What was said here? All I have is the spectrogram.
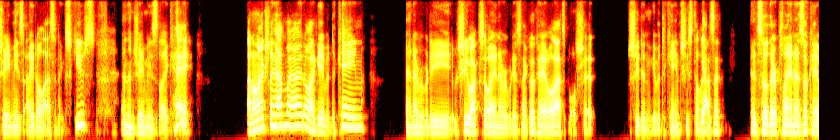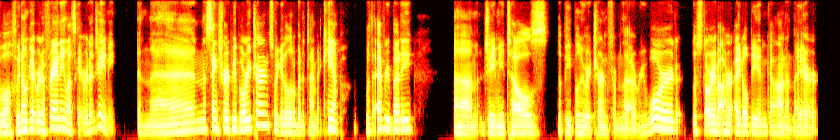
Jaime's idol as an excuse. And then Jaime's like, hey, I don't actually have my idol. I gave it to Kane. And everybody, she walks away, and everybody's like, okay, well, that's bullshit. She didn't give it to Kane. She still Yeah. has it. And so their plan is, okay, well, if we don't get rid of Franny, let's get rid of Jaime. And then the sanctuary people return, so we get a little bit of time at camp with everybody. Um, Jaime tells the people who return from the reward the story about her idol being gone, and they are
